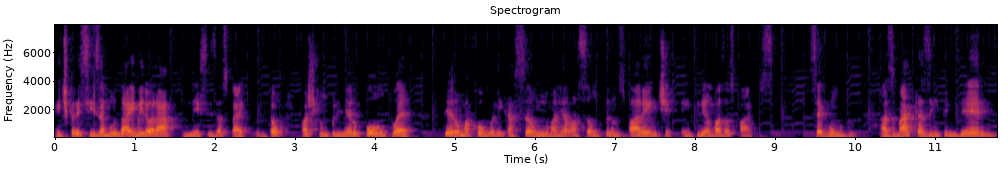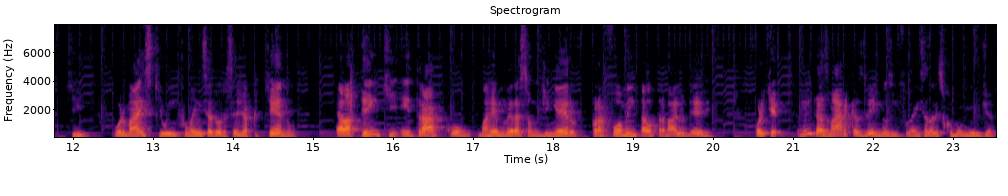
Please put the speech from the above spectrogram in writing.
A gente precisa mudar e melhorar nesses aspectos. Então, acho que um primeiro ponto é ter uma comunicação e uma relação transparente entre ambas as partes. Segundo, as marcas entenderem que, por mais que o influenciador seja pequeno, ela tem que entrar com uma remuneração em dinheiro para fomentar o trabalho dele. Porque muitas marcas veem os influenciadores como mídia.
